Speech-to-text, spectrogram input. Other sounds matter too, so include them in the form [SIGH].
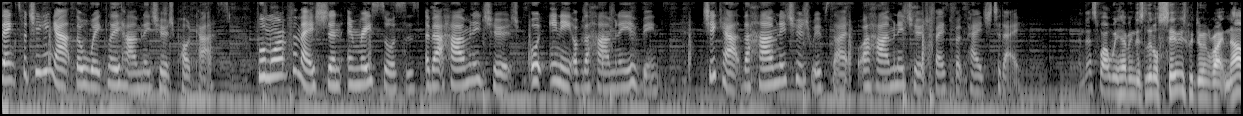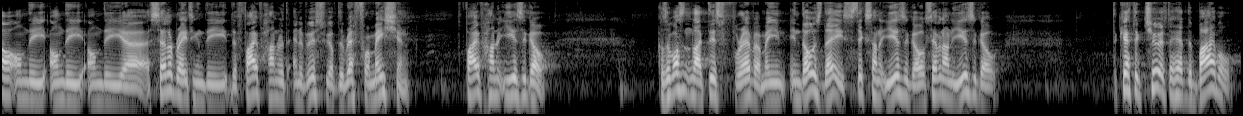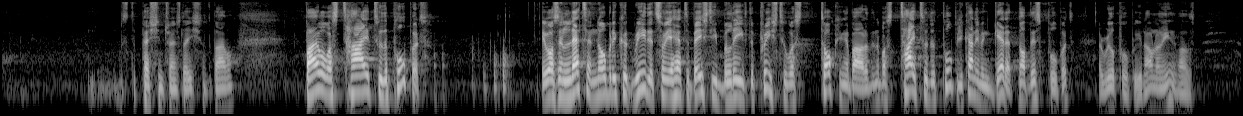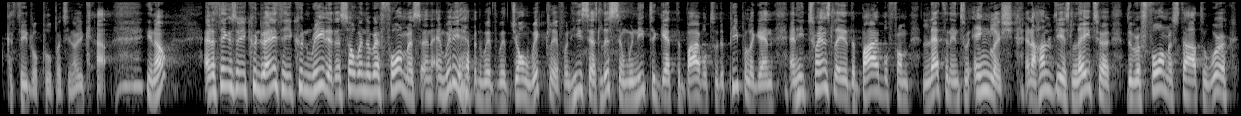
Thanks for checking out the weekly Harmony Church podcast. For more information and resources about Harmony Church or any of the Harmony events, check out the Harmony Church website or Harmony Church Facebook page today. And that's why we're having this little series we're doing right now on the on the on the uh, celebrating the the 500th anniversary of the Reformation, 500 years ago. Because it wasn't like this forever. I mean, in those days, 600 years ago, 700 years ago, the Catholic Church they had the Bible. It's the Passion translation of the Bible. Bible was tied to the pulpit. It was in Latin, nobody could read it, so you had to basically believe the priest who was talking about it, and it was tied to the pulpit. You can't even get it, not this pulpit, a real pulpit, you know what I mean? Well, cathedral pulpits, you know, you can't, [LAUGHS] you know? And the thing is that you couldn't do anything, you couldn't read it. And so when the reformers, and, and really happened with, with John Wycliffe, when he says, listen, we need to get the Bible to the people again, and he translated the Bible from Latin into English. And a hundred years later, the reformers started to work,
